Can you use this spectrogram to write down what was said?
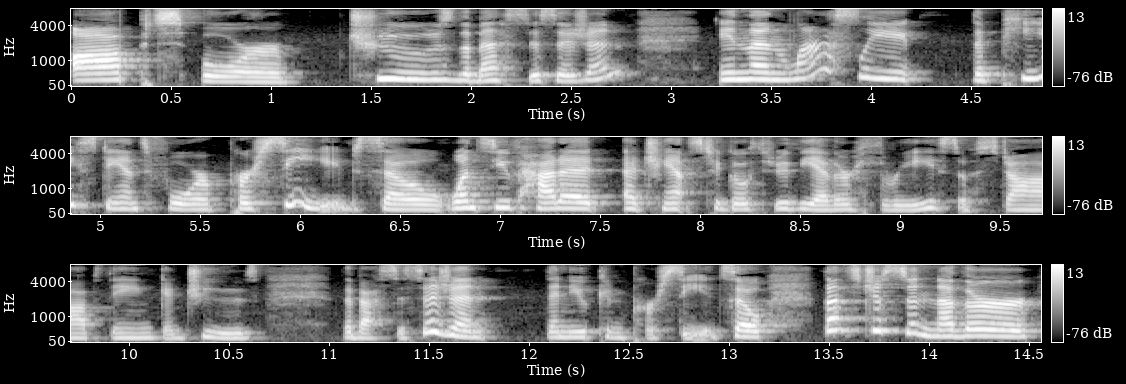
opt or choose the best decision. And then lastly, the P stands for proceed. So once you've had a, a, chance to go through the other three, so stop, think, and choose the best decision, then you can proceed. So that's just another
